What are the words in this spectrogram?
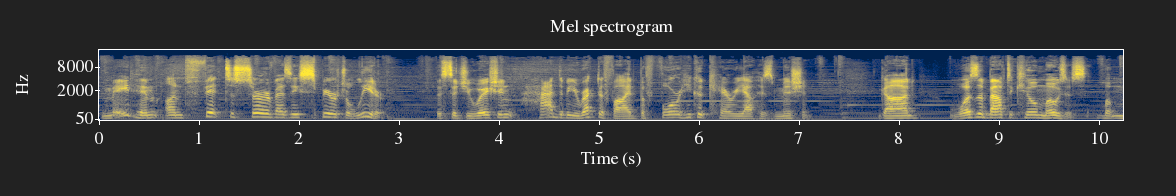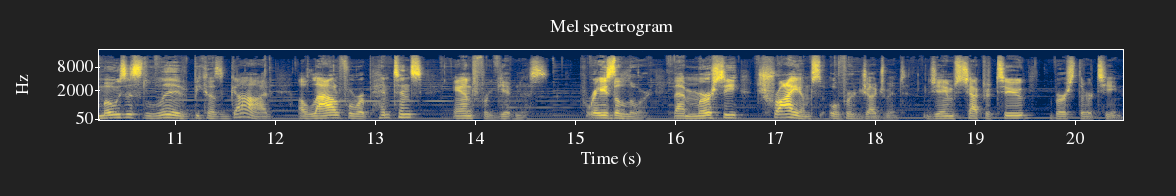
made him unfit to serve as a spiritual leader. The situation had to be rectified before he could carry out his mission. God was about to kill Moses, but Moses lived because God allowed for repentance and forgiveness. Praise the Lord. That mercy triumphs over judgment. James chapter 2, verse 13.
